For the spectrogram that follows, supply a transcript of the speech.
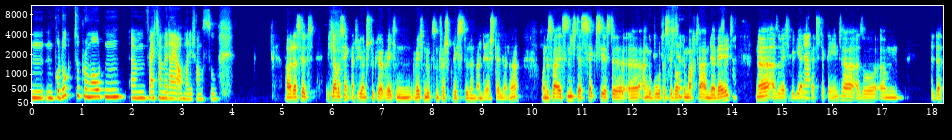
ein, ein Produkt zu promoten. Ähm, vielleicht haben wir da ja auch mal die Chance zu. Aber das wird, ich glaube, es hängt natürlich ein Stück, welchen, welchen Nutzen versprichst du dann an der Stelle. Ne? Und es war jetzt nicht das sexieste äh, Angebot, das wir dort gemacht haben der Welt. Ne? Also welche Begehrlichkeit ja. steckt dahinter? Also ähm, das,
